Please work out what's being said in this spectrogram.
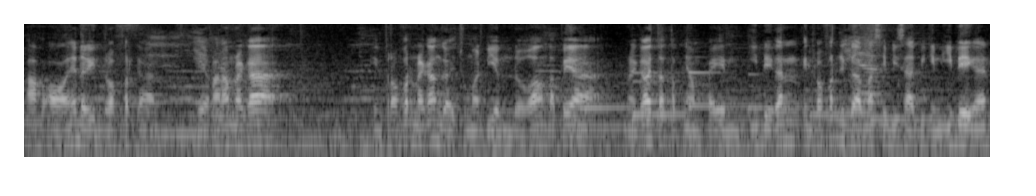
aw- awalnya dari introvert kan. Ya karena mereka introvert mereka nggak cuma diem doang tapi ya mereka tetap nyampein ide kan introvert juga Iya. masih bisa bikin ide kan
